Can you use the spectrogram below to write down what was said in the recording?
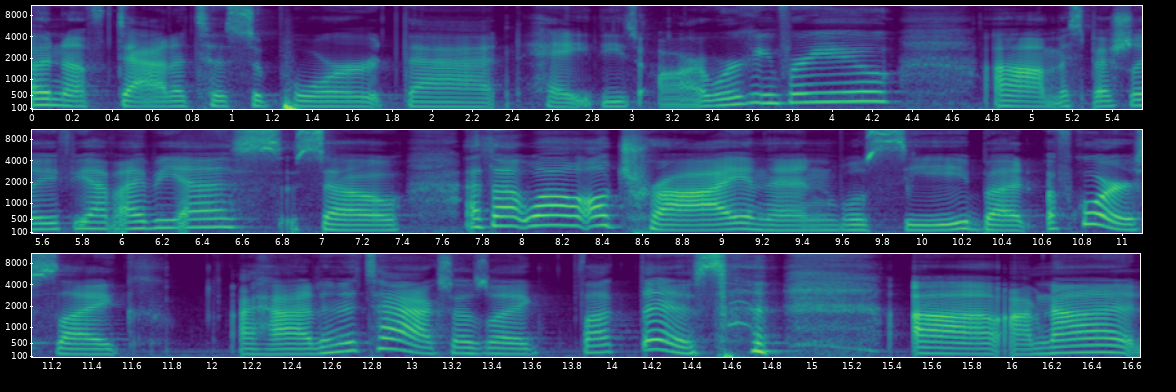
enough data to support that, hey, these are working for you, um, especially if you have IBS. So I thought, well, I'll try and then we'll see. But of course, like, I had an attack. So I was like, fuck this. uh, I'm not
